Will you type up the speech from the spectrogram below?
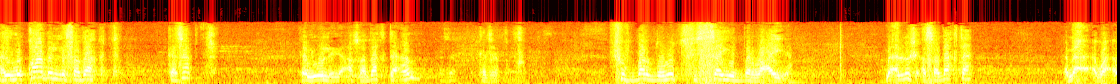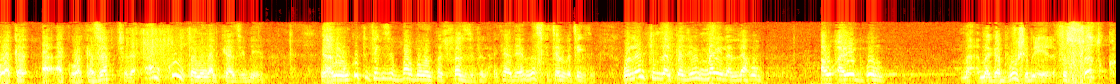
المقابل لصدقت كذبت كان يقول أصدقت أم؟ كذبت شوف برضه لطف السيد بالرعية. ما قالوش أصدقت وكذبت لا أم كنت من الكاذبين. يعني إن كنت تكذب برضه ما أنتش فز في الحكاية دي. الناس كتير بتكذب. ولا يمكن من الكاذبين ميلا لهم أو قريبهم. ما, ما جابهوش بإيه؟ في الصدق.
